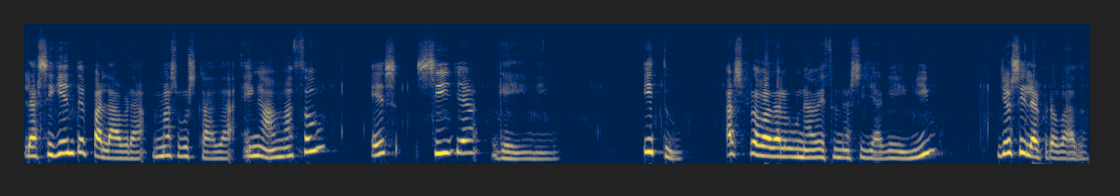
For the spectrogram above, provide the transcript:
La siguiente palabra más buscada en Amazon es silla gaming. ¿Y tú? ¿Has probado alguna vez una silla gaming? Yo sí la he probado.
